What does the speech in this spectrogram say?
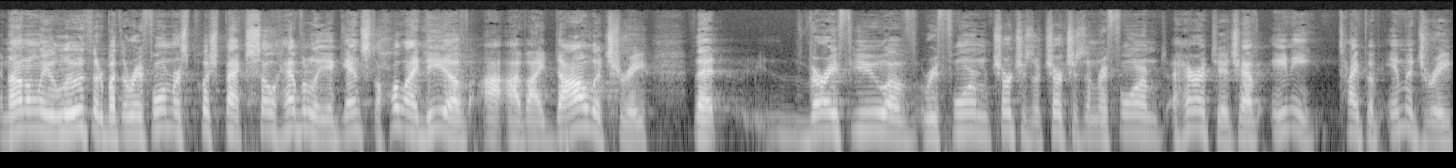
And not only Luther, but the reformers pushed back so heavily against the whole idea of, uh, of idolatry that very few of Reformed churches or churches in Reformed heritage have any type of imagery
